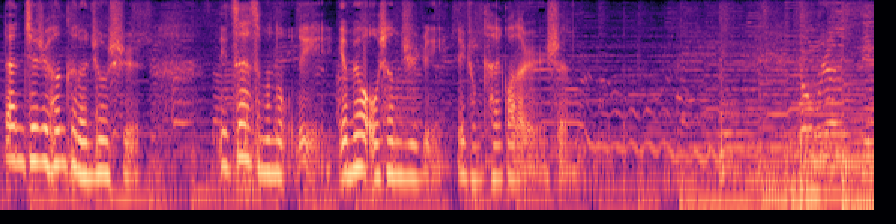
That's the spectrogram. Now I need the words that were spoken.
但结局很可能就是。你再怎么努力，也没有偶像剧里那种开挂的人生。动人电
